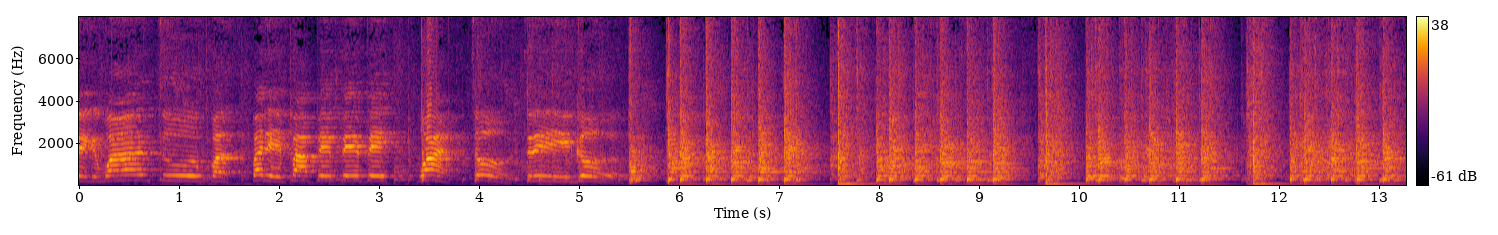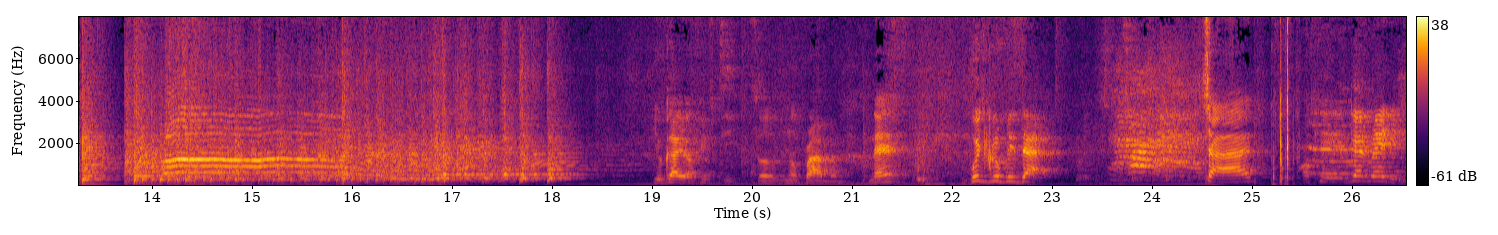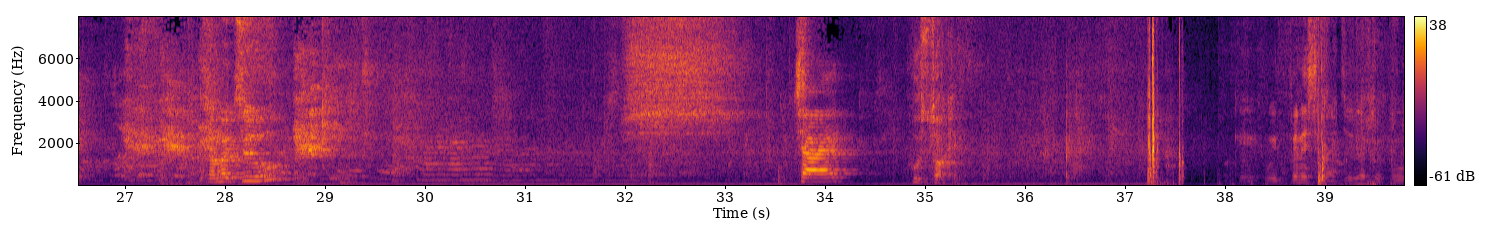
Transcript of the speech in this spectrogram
One, two, pa, pa, de. One, two, three, go. You got your 50, so no problem. Next, which group is that? Chad. Chad. Okay, get ready. Number two. Chad, who's talking? Okay, we finished Nigeria people.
